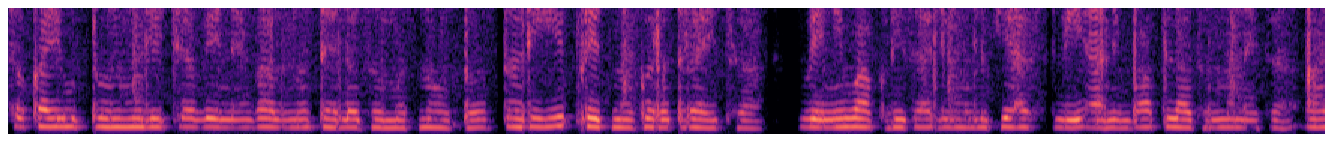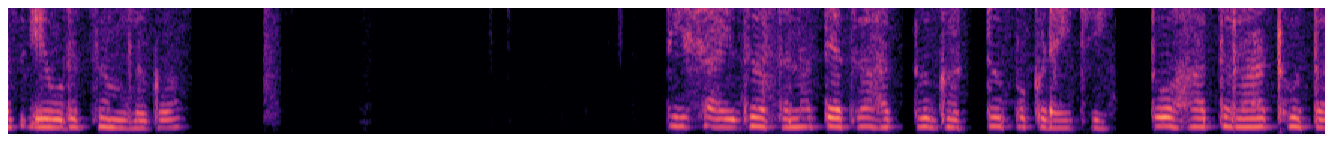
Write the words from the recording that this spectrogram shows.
सकाळी उठून मुलीच्या वेण्या घालणं त्याला जमत नव्हतं तरीही प्रयत्न करत राहायचा. वेणी वाकडी झाली मुलगी हसली आणि बाप लाजून म्हणायचा आज एवढंच जमलं ग. ती शाळेत जाताना त्याचा हात घट्ट पकडायची. तो हात राठ होता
